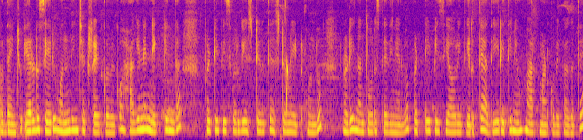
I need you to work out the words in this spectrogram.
ಅರ್ಧ ಇಂಚು, ಎರಡು ಸೇರಿ ಒಂದು ಇಂಚ್ ಎಕ್ಸ್ಟ್ರಾ ಇಟ್ಕೋಬೇಕು. ಹಾಗೆಯೇ ನೆಕ್ಕಿಂದ ಪಟ್ಟಿ ಪೀಸ್ವರೆಗೂ ಎಷ್ಟಿರುತ್ತೆ ಅಷ್ಟನ್ನು ಇಟ್ಕೊಂಡು ನೋಡಿ ನಾನು ತೋರಿಸ್ತಾ ಇದ್ದೀನಿ ಅಲ್ವಾ, ಪಟ್ಟಿ ಪೀಸ್ ಯಾವ ರೀತಿ ಇರುತ್ತೆ, ಅದೇ ರೀತಿ ನೀವು ಮಾರ್ಕ್ ಮಾಡ್ಕೋಬೇಕಾಗತ್ತೆ.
